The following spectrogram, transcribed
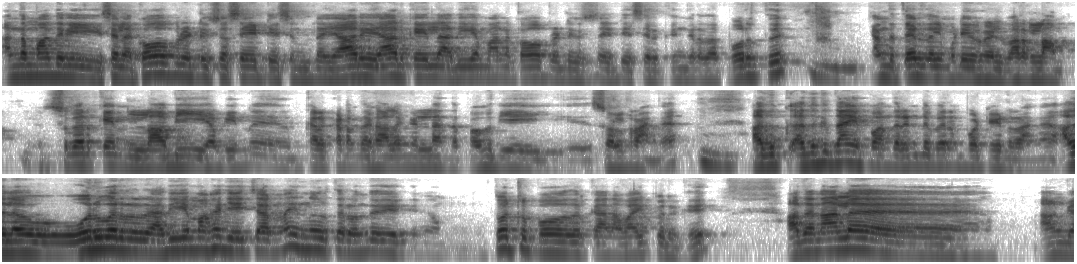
அந்த மாதிரி சில கோஆபரேட்டிவ் சொசைட்டிஸ் யாரு யார் கையில அதிகமான கோஆபரேட்டிவ் சொசைட்டிஸ் இருக்குங்கிறத பொறுத்து. அந்த தேர்தல் முடிவுகள் வரலாம் சுகர் கேன் லாபி அப்படின்னு கடந்த காலங்கள்ல அந்த பகுதியை சொல்றாங்க. அதுக்கு அதுக்கு தான் இப்போ அந்த ரெண்டு பேரும் போட்டியிடுறாங்க அதுல ஒருவர் அதிகமாக ஜெயிச்சாருன்னா இன்னொருத்தர் வந்து தோற்று போவதற்கான வாய்ப்பு இருக்கு. அதனால அங்க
